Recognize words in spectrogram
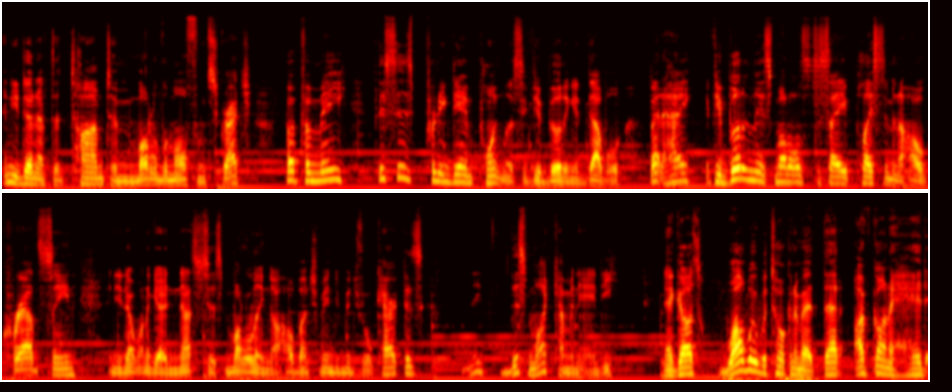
and you don't have the time to model them all from scratch. But for me, this is pretty damn pointless if you're building a double. But hey, if you're building these models to say place them in a whole crowd scene and you don't want to go nuts just modeling a whole bunch of individual characters, this might come in handy. Now guys, while we were talking about that, I've gone ahead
